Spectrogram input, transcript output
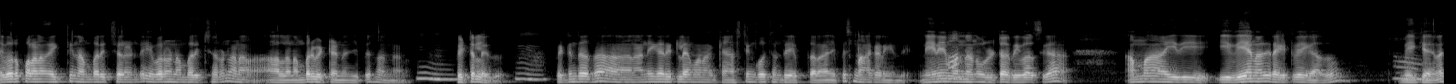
ఎవరు పలానా వ్యక్తి నంబర్ ఇచ్చారంటే ఎవరు నంబర్ ఇచ్చారో నా వాళ్ళ నంబర్ పెట్టండి అని చెప్పేసి అన్నాను. పెట్టలేదు. పెట్టిన తర్వాత నాని గారు ఇట్లా ఏమైనా కాస్టింగ్ కోచ్ ఉంటే చెప్తారా అని చెప్పేసి నాకు అడిగింది. నేనేమన్నాను ఉల్టా రివర్స్గా అమ్మ ఇది ఈ వే అనేది రైట్ వే కాదు. మీకు ఏదైనా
